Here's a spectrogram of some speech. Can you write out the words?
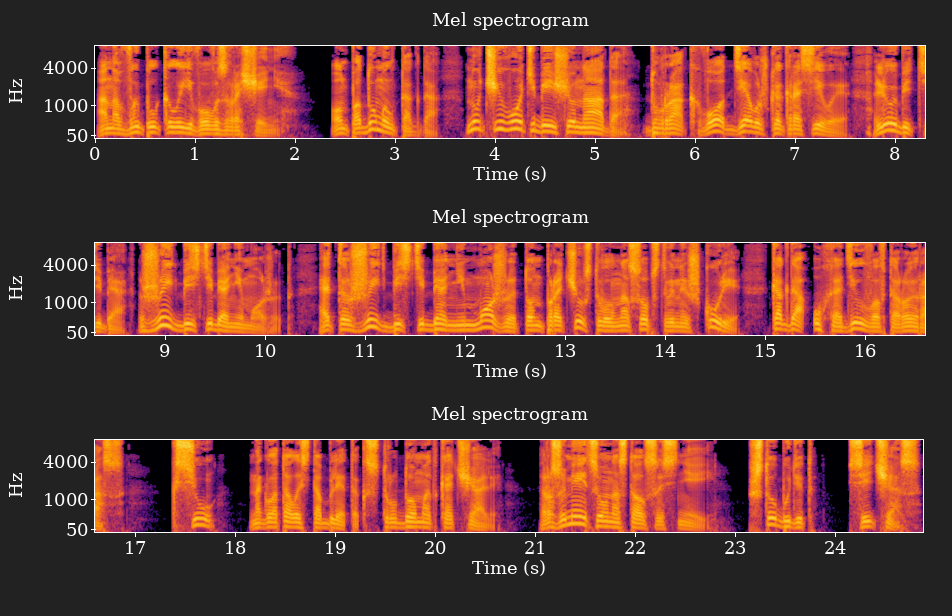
она выплакала его возвращение. Он подумал тогда, ну чего тебе еще надо, дурак, вот девушка красивая, любит тебя, жить без тебя не может. Это жить без тебя не может, он прочувствовал на собственной шкуре, когда уходил во второй раз. Ксю наглоталась таблеток, с трудом откачали. Разумеется, он остался с ней. Что будет сейчас?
